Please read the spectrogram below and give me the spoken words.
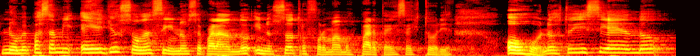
no me pasa a mí, ellos son así, nos separando y nosotros formamos parte de esa historia. Ojo, no estoy diciendo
